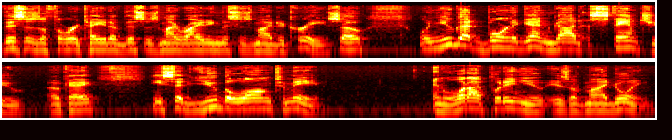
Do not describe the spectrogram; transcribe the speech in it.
This is authoritative. This is my writing. This is my decree. So when you got born again, God stamped you, okay? He said, You belong to me and what I put in you is of my doing.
